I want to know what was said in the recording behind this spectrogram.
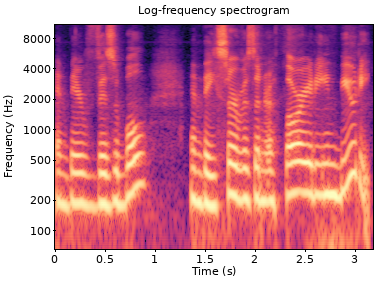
and they're visible and they serve as an authority in beauty.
